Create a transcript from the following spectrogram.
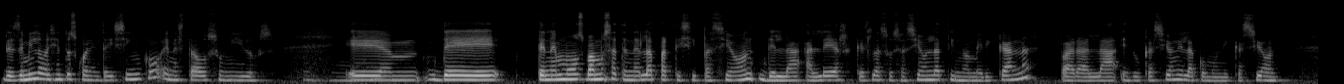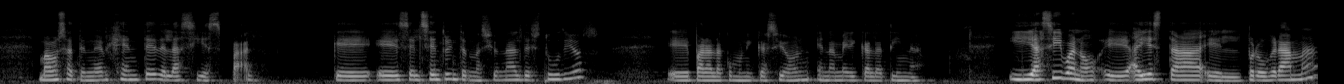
desde 1945 en Estados Unidos. Uh -huh. eh, de tenemos, vamos a tener la participación de la ALER, que es la Asociación Latinoamericana para la Educación y la Comunicación. Vamos a tener gente de la CIESPAL, que es el Centro Internacional de Estudios eh, para la Comunicación en América Latina. Y así, bueno, eh, ahí está el programa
